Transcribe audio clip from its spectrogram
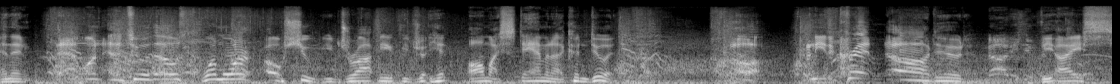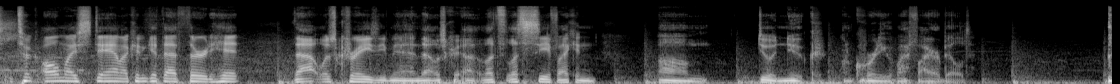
and then that One and then two of those. One more. Oh shoot! You dropped me. You hit all my stamina. I couldn't do it. Need a crit. Oh, dude. The ice took all my stam. I couldn't get that third hit. That was crazy, man. That was crazy. Uh, let's let's see if I can um do a nuke on QWERTY with my fire build.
